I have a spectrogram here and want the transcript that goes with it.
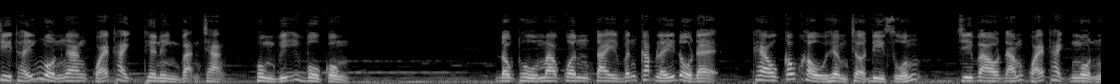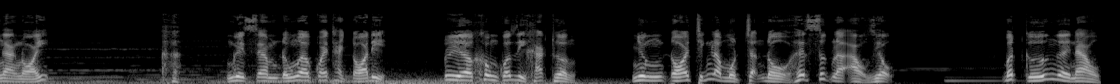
chỉ thấy ngổn ngang quái thạch thiên hình vạn trạng, hùng vĩ vô cùng. Độc thủ ma quân tay vẫn cắp lấy đồ đệ, theo cốc khẩu hiểm trở đi xuống, chỉ vào đám quái thạch ngổn ngang nói. Ngươi xem đúng ờ, quái thạch đó đi, tuy ờ, không có gì khác thường, nhưng đó chính là một trận đồ hết sức là ảo diệu. Bất cứ người nào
